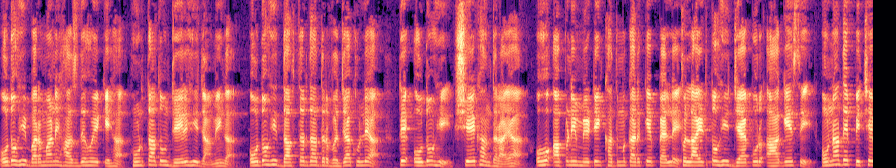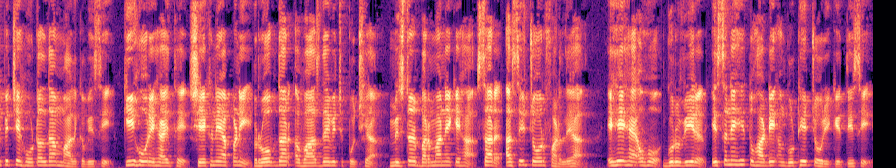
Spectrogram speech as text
ਉਦੋਂ ਹੀ ਬਰਮਾ ਨੇ ਹੱਸਦੇ ਹੋਏ ਕਿਹਾ, ਹੁਣ ਤਾਂ ਤੂੰ ਜੇਲ੍ਹ ਹੀ ਜਾਵੇਂਗਾ। ਉਦੋਂ ਹੀ ਦਫ਼ਤਰ ਦਾ ਦਰਵਾਜ਼ਾ ਖੁੱਲਿਆ ਤੇ ਉਦੋਂ ਹੀ ਸ਼ੇਖ ਅੰਦਰ ਆਇਆ। ਉਹ ਆਪਣੀ ਮੀਟਿੰਗ ਖਤਮ ਕਰਕੇ ਪਹਿਲੇ ਫਲਾਈਟ ਤੋਂ ਹੀ ਜੈਪੁਰ ਆ ਗਏ ਸੀ। ਉਹਨਾਂ ਦੇ ਪਿੱਛੇ ਪਿੱਛੇ ਹੋਟਲ ਦਾ ਮਾਲਕ ਵੀ ਸੀ। ਕੀ ਹੋ ਰਿਹਾ ਇੱਥੇ? ਸ਼ੇਖ ਨੇ ਆਪਣੀ ਰੋਬਦਾਰ ਆਵਾਜ਼ ਦੇ ਵਿੱਚ ਪੁੱਛਿਆ। ਮਿਸਟਰ ਬਰਮਾ ਨੇ ਕਿਹਾ, ਸਰ, ਅਸੀਂ ਚੋਰ ਫੜ ਲਿਆ। ਇਹ ਹੈ ਉਹ ਗੁਰਵੀਰ। ਇਸ ਨੇ ਹੀ ਤੁਹਾਡੀ ਅੰਗੂਠੀ ਚੋਰੀ ਕੀਤੀ ਸੀ।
